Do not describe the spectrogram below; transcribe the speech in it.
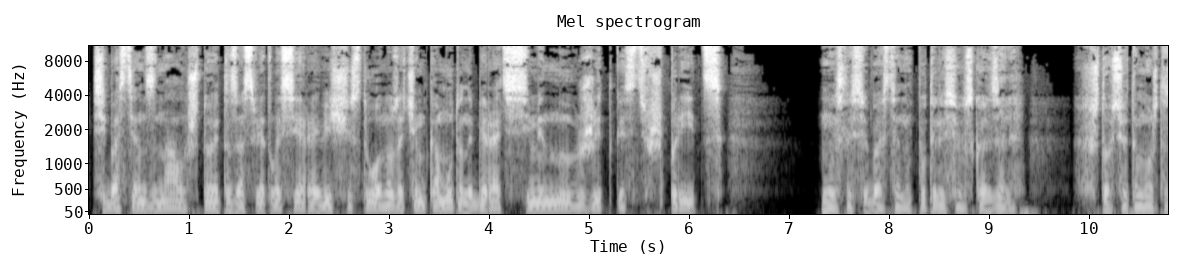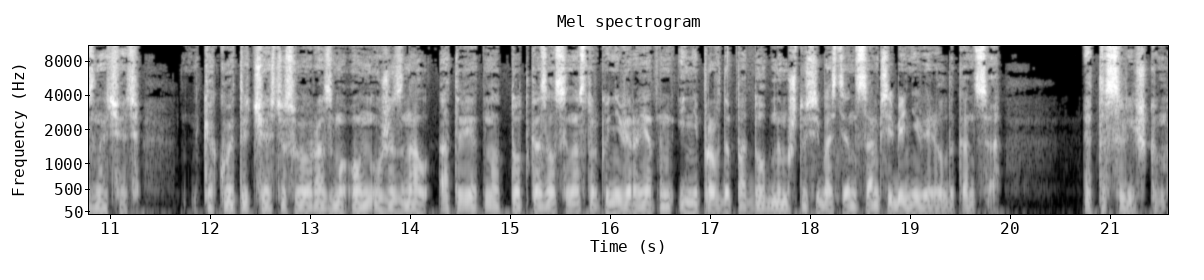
Себастьян знал, что это за светло-серое вещество, но зачем кому-то набирать семенную жидкость в шприц? Мысли Себастьяна путались и ускользали. Что все это может означать? Какой-то частью своего разума он уже знал ответ, но тот казался настолько невероятным и неправдоподобным, что Себастьян сам себе не верил до конца. Это слишком,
